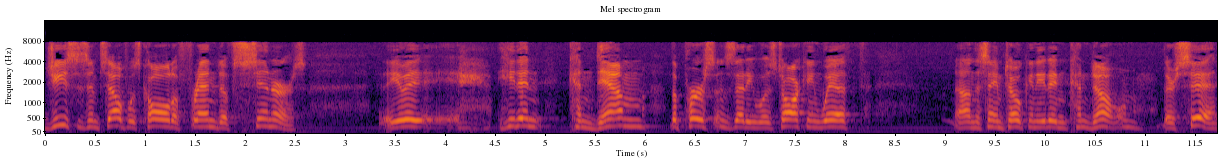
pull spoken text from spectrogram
Jesus himself was called a friend of sinners. He didn't condemn the persons that he was talking with. On the same token, he didn't condone their sin.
